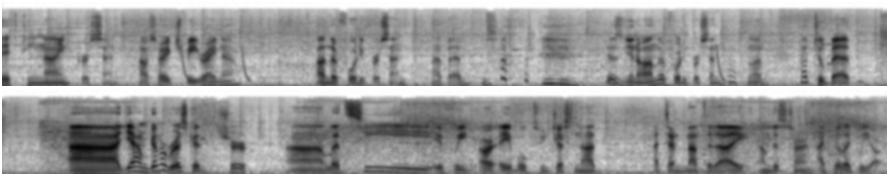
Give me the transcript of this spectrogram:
59%. How's our HP right now? Under 40%. Not bad. Just, you know, under 40%. Not, not, too bad. Uh, yeah, I'm gonna risk it. Sure. Uh, let's see if we are able to just not attempt not to die on this turn. I feel like we are.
